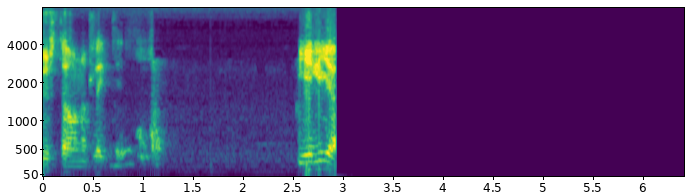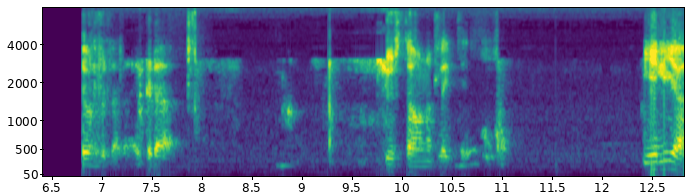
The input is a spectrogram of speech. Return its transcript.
చూస్తా ఉన్నట్లయితే. ఏలియా. ఇక్కడ చూస్తా ఉన్నట్లయితే. ఏలియా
